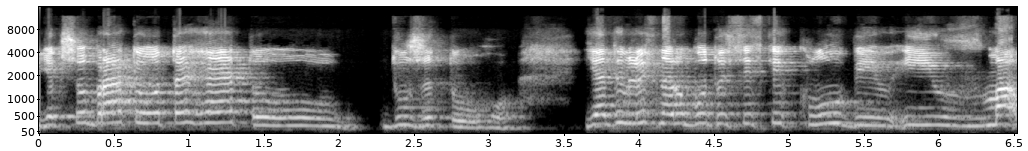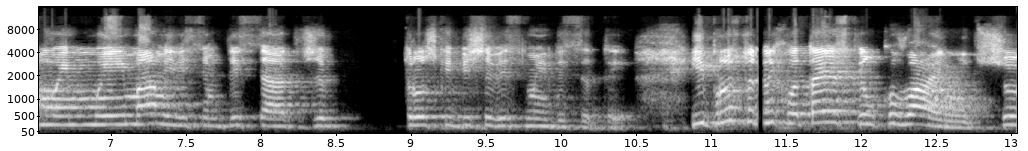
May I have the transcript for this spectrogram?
якщо брати ОТГ, то дуже туго. Я дивлюсь на роботу сільських клубів, і в моїй, мамі 80, вже трошки більше 80. І просто не вистачає спілкування, що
